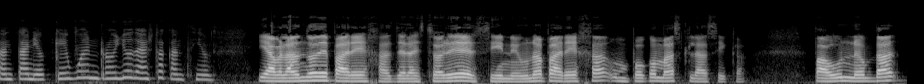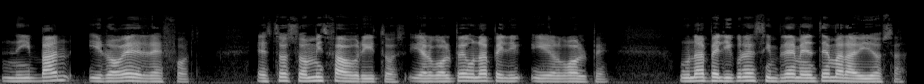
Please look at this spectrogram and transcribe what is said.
Instantáneo. Qué buen rollo da esta canción. Y hablando de parejas, de la historia del cine, una pareja un poco más clásica. Paul Newman y Robert Redford. Estos son mis favoritos y el golpe una peli y el golpe. Una película simplemente maravillosa.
